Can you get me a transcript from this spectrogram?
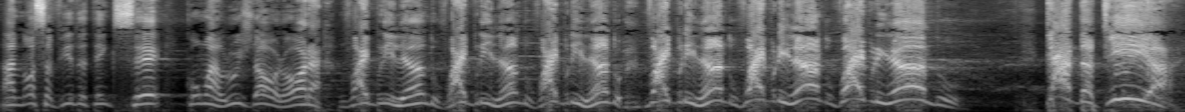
a nossa vida tem que ser como a luz da aurora, vai brilhando, vai brilhando, vai brilhando, vai brilhando, vai brilhando, vai brilhando. Cada dia.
